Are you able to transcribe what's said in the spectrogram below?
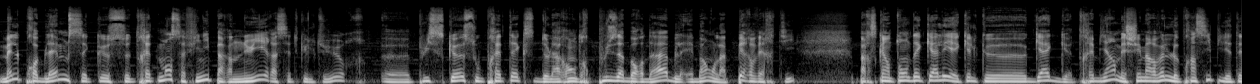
Mais le problème, c'est que ce traitement, ça finit par nuire à cette culture, euh, puisque sous prétexte de la rendre plus abordable, eh ben, on la pervertit. Parce qu'un ton décalé et quelques gags, très bien, mais chez Marvel, le principe, il est,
